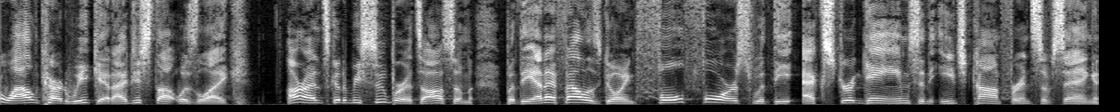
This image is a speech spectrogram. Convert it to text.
wild card weekend, I just thought was like all right, it's going to be super. It's awesome. But the NFL is going full force with the extra games in each conference of saying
